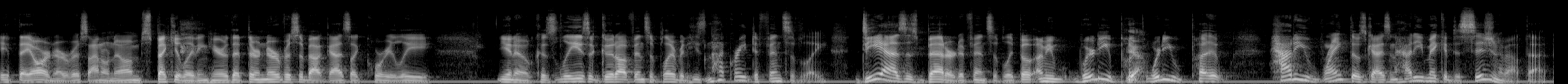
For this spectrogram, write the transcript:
If they are nervous, I don't know. I'm speculating here that they're nervous about guys like Korey Lee. You know, because Lee is a good offensive player, but he's not great defensively. Diaz is better defensively, but I mean, where do you put? Yeah. Where do you put? How do you rank those guys, and how do you make a decision about that?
